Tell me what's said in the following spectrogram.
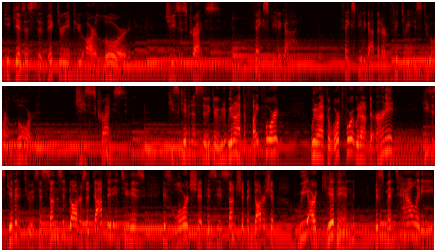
He gives us the victory through our Lord Jesus Christ. Thanks be to God. Thanks be to God that our victory is through our Lord Jesus Christ. He's given us the victory. We don't have to fight for it. We don't have to work for it. We don't have to earn it. He's just given it to us. His sons and daughters adopted into his, his lordship, his, his sonship and daughtership. We are given this mentality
